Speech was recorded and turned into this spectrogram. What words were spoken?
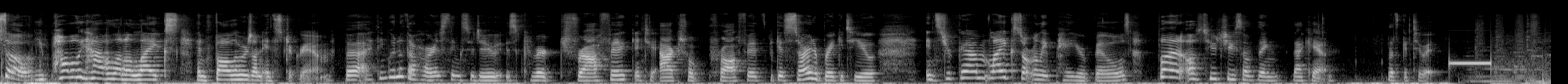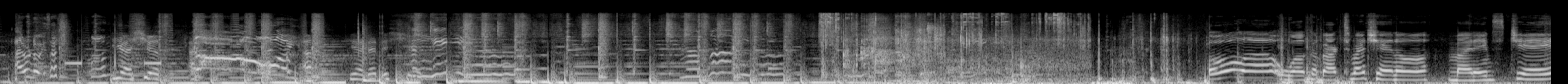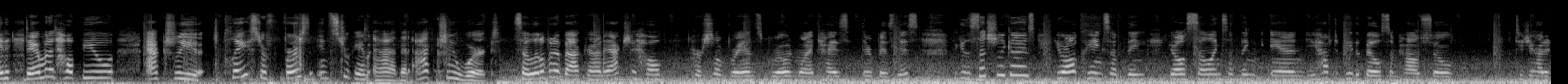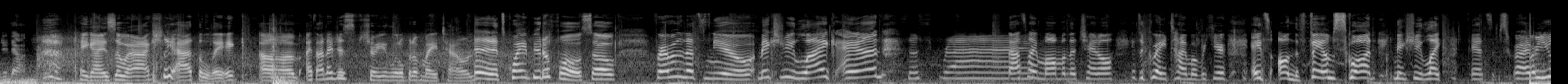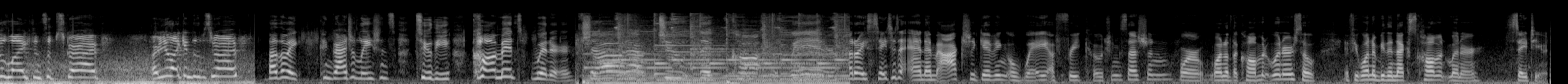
So, you probably have a lot of likes and followers on Instagram, but I think one of the hardest things to do is convert traffic into actual profits because sorry to break it to you, Instagram likes don't really pay your bills, but I'll teach you something that can. Let's get to it. I don't know, is that mom? Yeah, shit. I, uh, yeah, that is shit. Hola, welcome back to my channel. My name's Jade. Today I'm gonna help you actually place your first Instagram ad that actually works. So a little bit of background, I actually help personal brands grow and monetize their business because essentially guys, you're all creating something, you're all selling something and you have to pay the bill somehow. So teach you how to do that. Hey guys, so we're actually at the lake. Um, I thought I'd just show you a little bit of my town and it's quite beautiful. So for everyone that's new, make sure you like and Subscribe. that's my mom on the channel. It's a great time over here. It's on the fam squad. Make sure you like and subscribe. Are you liked and subscribed? Are you liking and subscribe? By the way, congratulations to the comment winner. Shout out to the comment winner. How do I stay to the end? I'm actually giving away a free coaching session for one of the comment winners. So if you want to be the next comment winner, stay tuned.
